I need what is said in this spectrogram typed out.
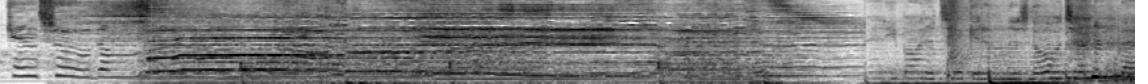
Walking to the moon. Already bought a ticket and there's no turning back.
